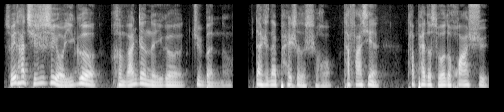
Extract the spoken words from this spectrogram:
所以他其实是有一个很完整的一个剧本的。但是在拍摄的时候，他发现他拍的所有的花絮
